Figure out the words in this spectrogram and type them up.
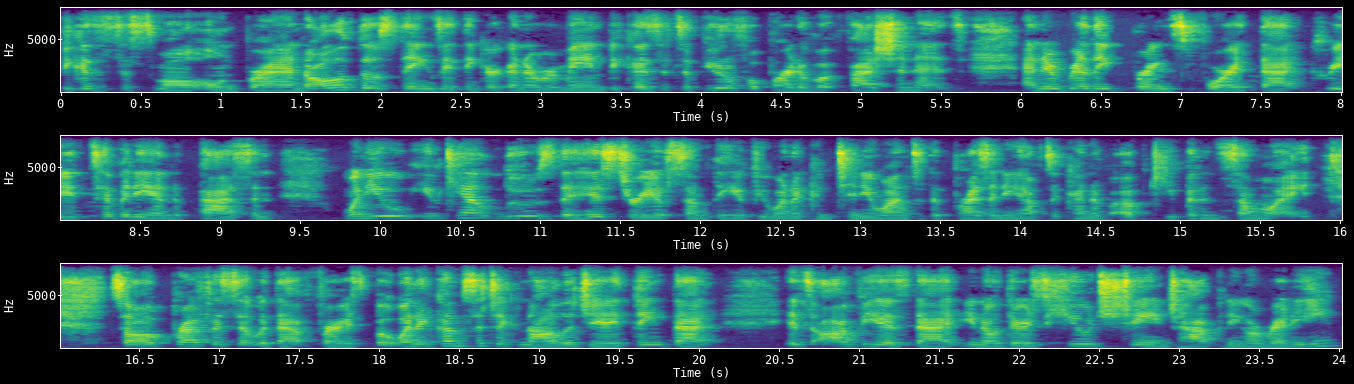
because it's a small owned brand, all of those things I think are going to remain because it's a beautiful part of what fashion is. And it really brings forth that creativity and the past. And when you you can't lose the history of something if you want to continue on to the present. You have to kind of upkeep it in some way. So i'll preface it with that first but when it comes to technology i think that it's obvious that you know there's huge change happening already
